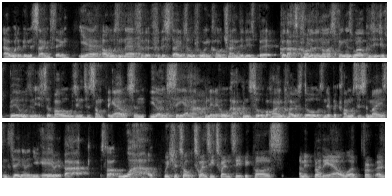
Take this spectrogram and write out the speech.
that would have been the same thing. Yeah, I wasn't there for the for the Staves or for when Col3trane did his bit, but that's kind of the nice thing as well because it just builds and it just evolves into something else, and you don't see it happening. It all happens sort of behind closed doors, and it becomes this amazing thing, and then you hear it back. It's like wow. We should talk 2020 because I mean, bloody hell! Uh, for, uh,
